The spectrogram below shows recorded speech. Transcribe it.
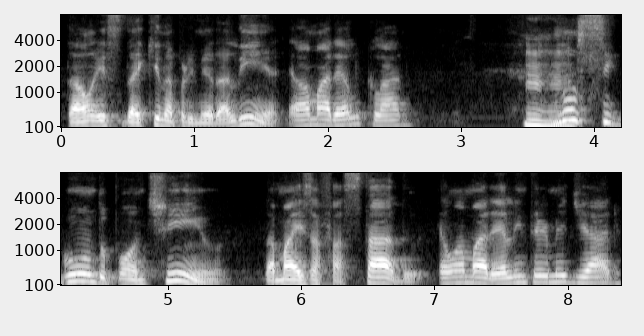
Então, esse daqui na primeira linha é o amarelo claro. Uhum. No segundo pontinho, da mais afastado, é um amarelo intermediário.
